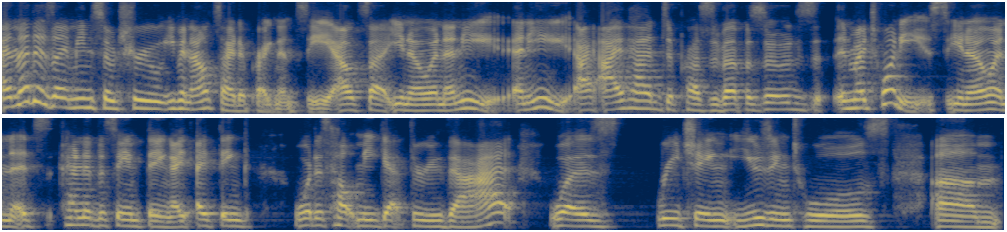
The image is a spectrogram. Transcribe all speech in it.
and that is i mean so true even outside of pregnancy outside you know and any any I, have had depressive episodes in my 20s you know and it's kind of the same thing I, I think what has helped me get through that was reaching using tools um,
